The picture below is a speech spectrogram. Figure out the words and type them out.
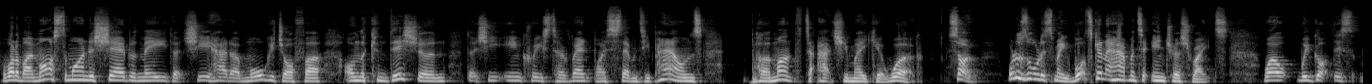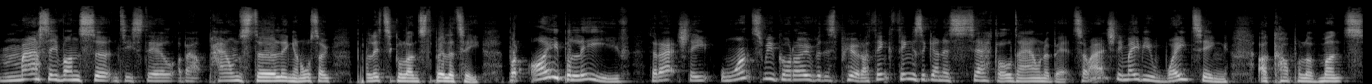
One of my masterminders shared with me that she had a mortgage offer on the condition that she increased her rent by £70 per month to actually make it work. So, what does all this mean? What's going to happen to interest rates? Well, we've got this massive uncertainty still about pound sterling and also political instability. But I believe that actually, once we've got over this period, I think things are going to settle down a bit. So, actually, maybe waiting a couple of months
